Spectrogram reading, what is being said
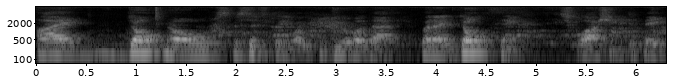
I don't know specifically what you can do about that, but I don't think squashing debate,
